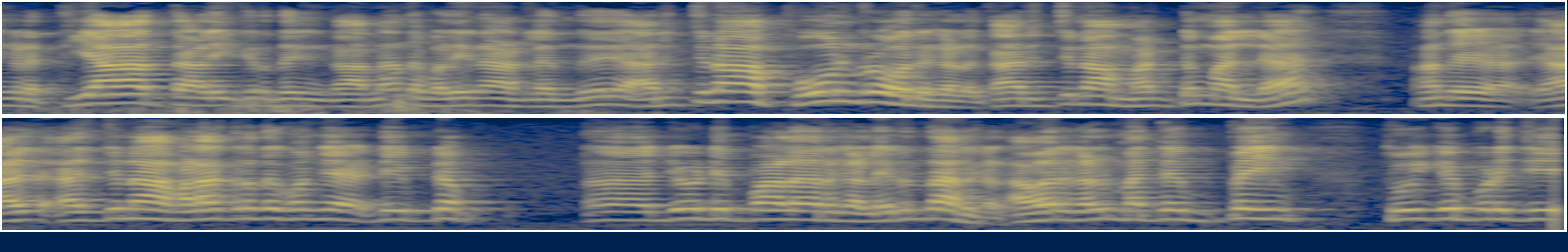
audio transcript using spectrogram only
எங்களோட தியாகத்தை அழிக்கிறதுக்கு காரணம். அந்த வெளிநாட்டிலேருந்து அர்ஜுனா போன்றவர்களுக்கு அர்ஜுனா மட்டுமல்ல அந்த அர்- அர்ஜுனா வளர்க்குறது கொஞ்சம் டிப்டப் ஜோட்டிப்பாளர்கள் இருந்தார்கள். அவர்கள் மற்ற இப்பையும் தூக்கி பிடிச்சி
